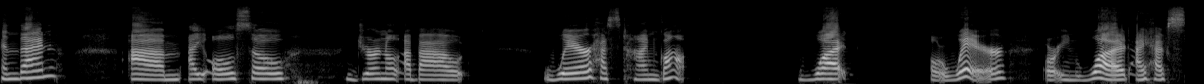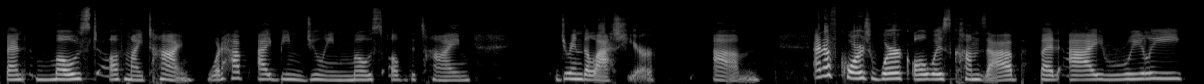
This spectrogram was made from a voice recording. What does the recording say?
And then um, I also journal about where has time gone? What or where or in what I have spent most of my time. What have I been doing most of the time during the last year? Um, and of course, work always comes up, but I really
